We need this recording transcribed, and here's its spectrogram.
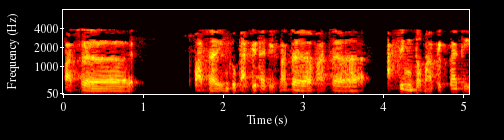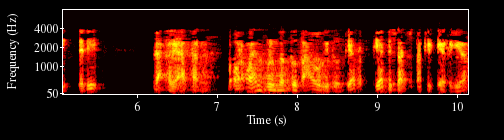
fase fase inkubasi tadi, fase fase asimptomatik tadi. Jadi nggak kelihatan. Orang lain belum tentu tahu gitu. Dia dia bisa sebagai carrier,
